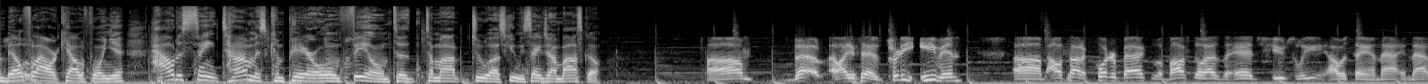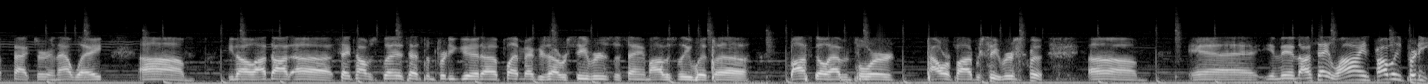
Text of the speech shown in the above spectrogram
Absolutely. Bellflower, California. How does St. Thomas compare on film to to my to uh, excuse me St. John Bosco? Um, that, like I said, it's pretty even. Um, outside of quarterback, Bosco has the edge hugely. I would say in that in that factor in that way. Um, you know, I thought uh, St. Thomas Aquinas had some pretty good uh, playmakers at receivers. The same, obviously, with uh, Bosco having four Power Five receivers. um, and, and then I say line probably pretty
